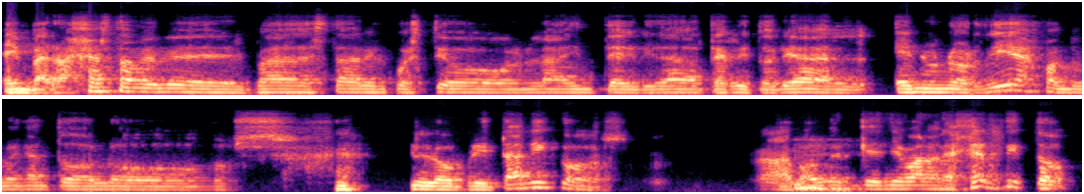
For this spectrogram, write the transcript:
En Baraja esta vez va a estar en cuestión la integridad territorial en unos días, cuando vengan todos los, los británicos. Ah, va a ver que llevan al ejército.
